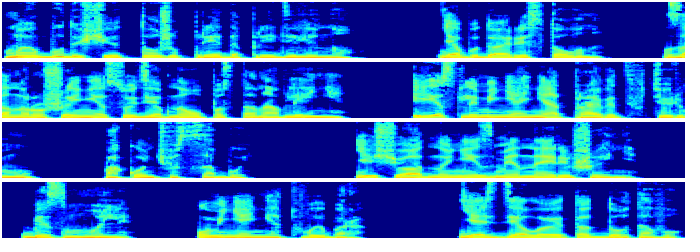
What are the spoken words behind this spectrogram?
Мое будущее тоже предопределено. Я буду арестована, за нарушение судебного постановления, и если меня не отправят в тюрьму, покончу с собой. Еще одно неизменное решение. Без Молли у меня нет выбора. Я сделаю это до того,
